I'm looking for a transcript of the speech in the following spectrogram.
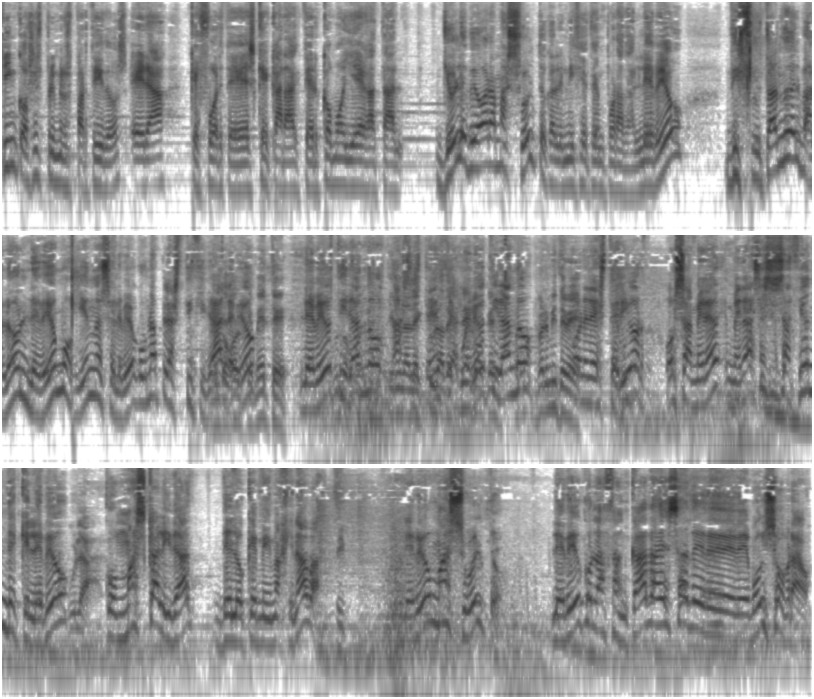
cinco o seis primeros partidos, era qué fuerte es, qué carácter, cómo llega, tal. Yo le veo ahora más suelto que al inicio de temporada. Le veo disfrutando del balón, le veo moviéndose, le veo con una plasticidad, le veo, mete. le veo tirando tiene una lectura de asistencias, le veo que- tirando permíteme. con el exterior. O sea, me da, me da esa sensación de que le veo con más calidad de lo que me imaginaba. Le veo más suelto. Le veo con la zancada esa de, de, de voy sobrado.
